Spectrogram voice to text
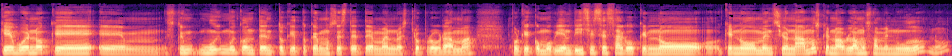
qué bueno que em, estoy muy muy contento que toquemos este tema en nuestro programa, porque como bien dices es algo que no, que no mencionamos, que no hablamos a menudo, ¿no?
